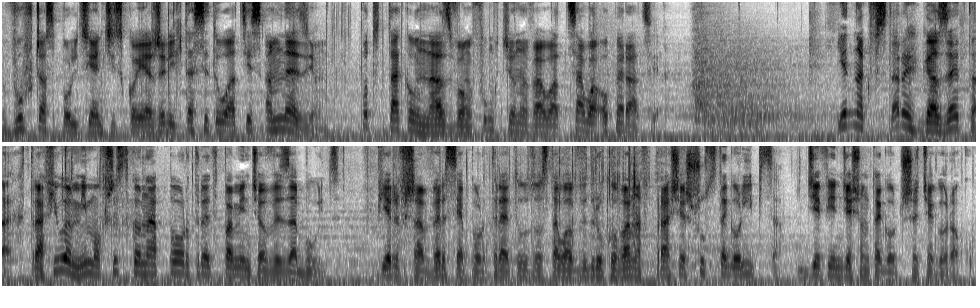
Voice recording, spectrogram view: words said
Wówczas policjanci skojarzyli tę sytuację z amnezją. Pod taką nazwą funkcjonowała cała operacja. Jednak w starych gazetach trafiłem mimo wszystko na portret pamięciowy zabójcy. Pierwsza wersja portretu została wydrukowana w prasie 6 lipca 1993 roku.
